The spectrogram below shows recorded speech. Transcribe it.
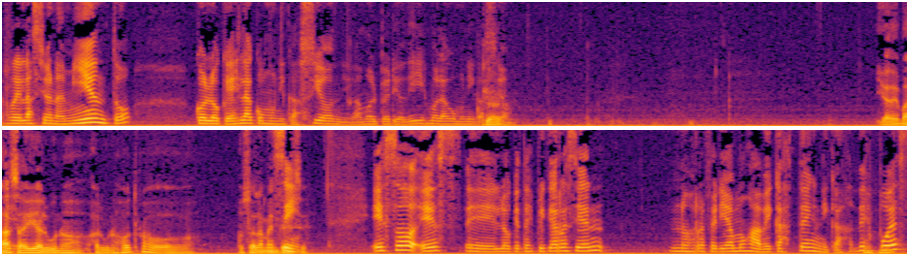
relacionamiento con lo que es la comunicación, digamos, el periodismo, la comunicación. Claro. ¿Y además hay algunos algunos otros o, o solamente Sí. ese? Eso es eh, lo que te expliqué recién, nos referíamos a becas técnicas. Después,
